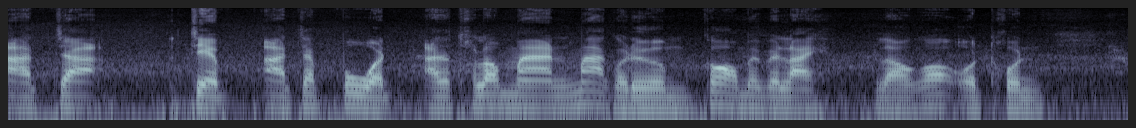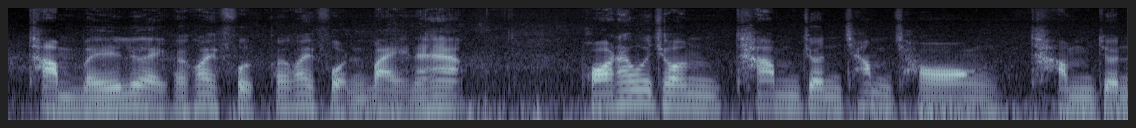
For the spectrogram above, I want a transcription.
อาจจะเจ็บอาจจะปวด อาจจะทรมานมากกว่าเดิมก็ไม่เป็นไร เราก็อดทนทำไปเรื่อยๆค่อยๆฝึกค่อย ๆ ฝนไปนะฮะพอท่านผู้ชมทำจนช่ำชองทำจน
